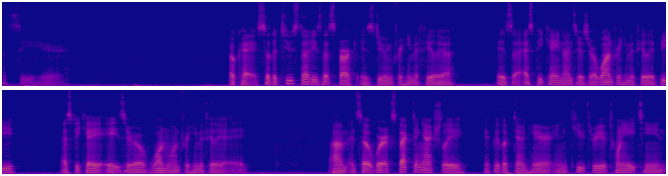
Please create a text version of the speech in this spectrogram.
let's see here. Okay, so the two studies that Spark is doing for hemophilia is uh, SPK 9001 for hemophilia B SPK 8011 for hemophilia A. Um, and so we're expecting actually, if we look down here in Q3 of 2018,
